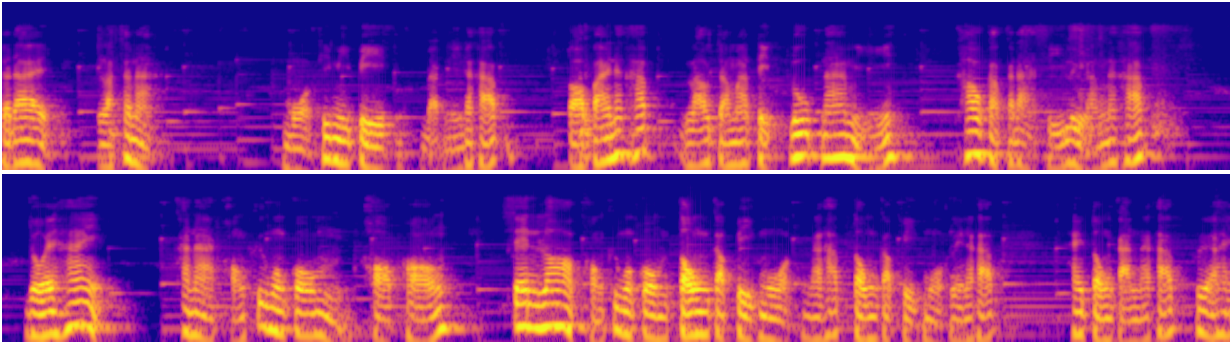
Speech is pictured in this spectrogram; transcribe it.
จะได้ลักษณะ หมวกที่มีปีกแบบนี้นะครับ ต่อไปนะครับ เราจะมาติดรูปหน้าหมี เข้ากับกระดาษสีเหลืองนะครับ โดยให้ขนาดของครึ่งวงกลม ขอบของเส้นรอบของครึ่งวงกลม ตรงกับปีกหมวกนะครับ ตรงกับปีกหมวกเลยนะครับ ให้ตรงกันนะครับ เพื่อให้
